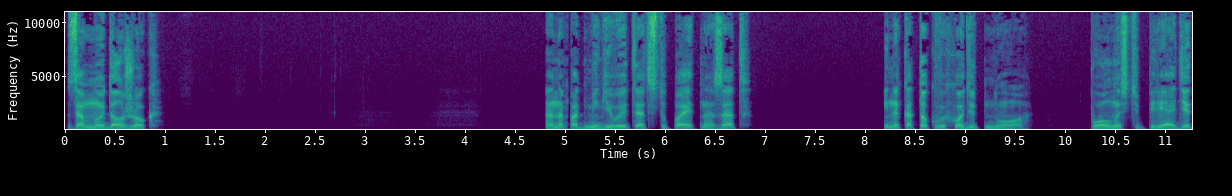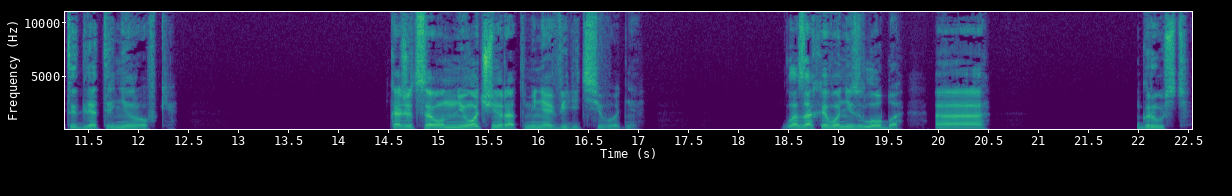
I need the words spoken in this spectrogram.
«За мной должок», Она подмигивает и отступает назад, и на каток выходит Ноа, полностью переодетый для тренировки. Кажется, он не очень рад меня видеть сегодня. В глазах его не злоба, а грусть.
